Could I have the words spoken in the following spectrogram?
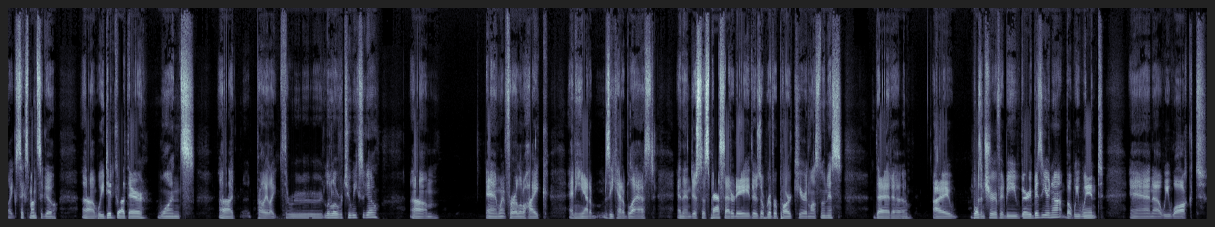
like six months ago. Uh, we did go out there once, uh, probably like through a little over two weeks ago, um, and went for a little hike. And he had a Zeke had a blast. And then just this past Saturday, there's a river park here in Los Lunas that uh, I wasn't sure if it'd be very busy or not, but we went and uh, we walked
